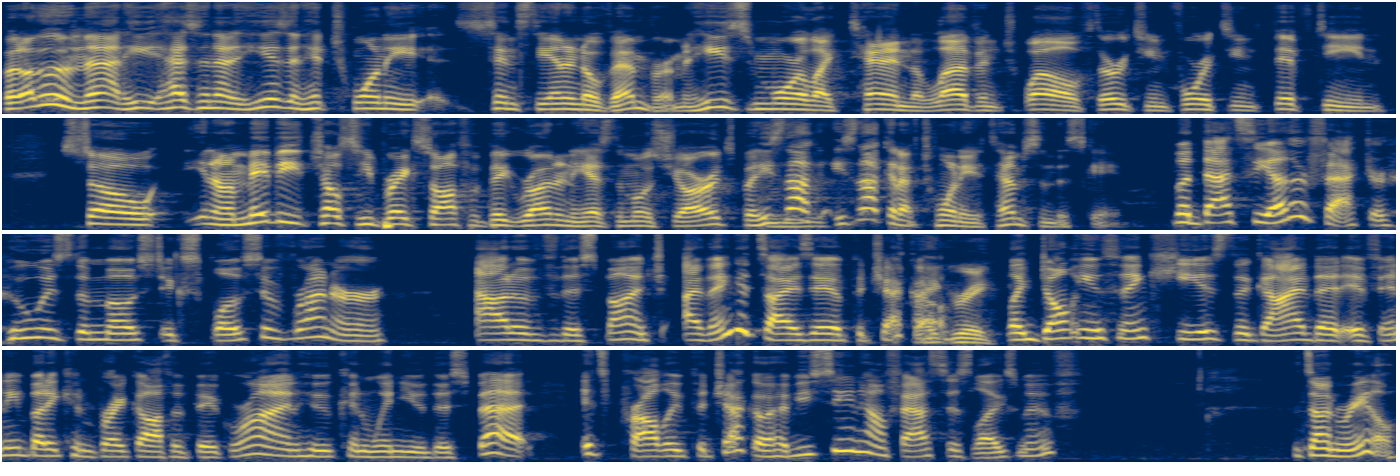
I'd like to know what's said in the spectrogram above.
But other than that, he hasn't had he hasn't hit 20 since the end of November. I mean, he's more like 10, 11, 12, 13, 14, 15. So, you know, maybe Chelsea breaks off a big run and he has the most yards, but he's not mm-hmm. he's not going to have 20 attempts in this game. But that's the other factor. Who is the most explosive runner out of this bunch? I think it's Isaiah Pacheco. I agree. Like, don't you think he is the guy that if anybody can break off a big run, who can win you this bet? It's probably Pacheco. Have you seen how fast his legs move? It's unreal.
